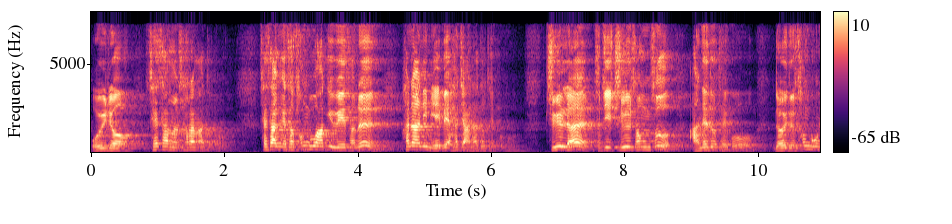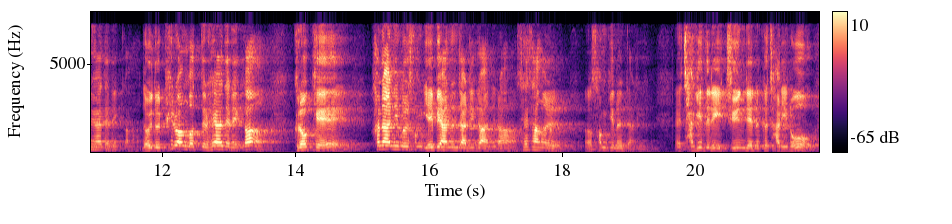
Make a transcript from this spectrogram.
오히려 세상을 사랑하도록 세상에서 성공하기 위해서는 하나님 예배하지 않아도 되고 주일날 굳이 주일 성수 안 해도 되고 너희들 성공해야 되니까 너희들 필요한 것들 해야 되니까 그렇게 하나님을 예배하는 자리가 아니라 세상을 어, 섬기는 자리 예, 자기들이 주인 되는 그 자리로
